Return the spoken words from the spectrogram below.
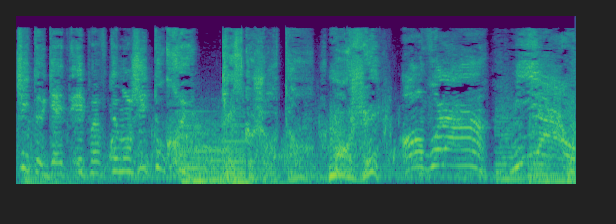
qui te guettent et peuvent te manger tout cru. Qu'est-ce que j'entends? Manger? En voilà un! Miaou!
